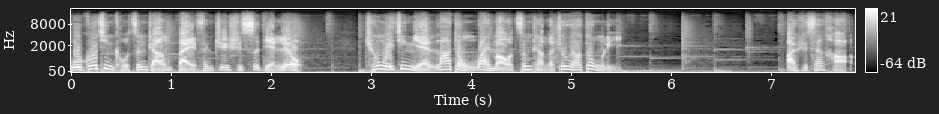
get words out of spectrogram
我国进口增长百分之十四点六，成为今年拉动外贸增长的重要动力。二十三号，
